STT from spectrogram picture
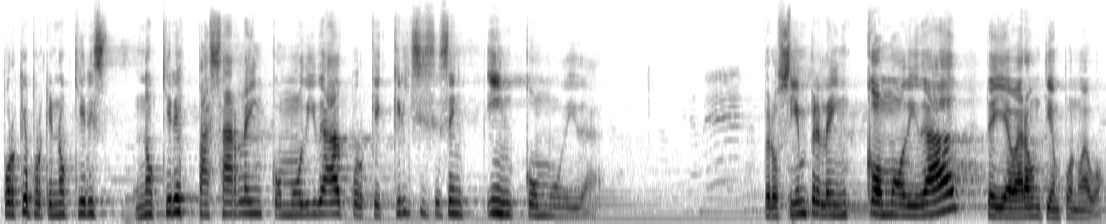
¿Por qué? Porque no quieres, no quieres pasar la incomodidad, porque crisis es en incomodidad. Pero siempre la incomodidad te llevará a un tiempo nuevo.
